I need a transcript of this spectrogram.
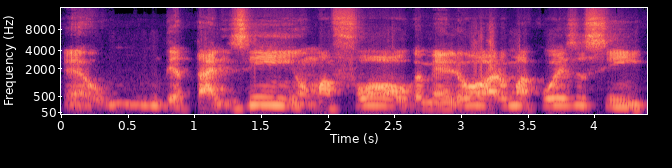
é, um detalhezinho, uma folga melhor, uma coisa assim.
